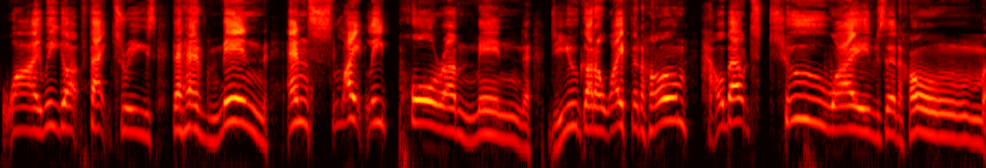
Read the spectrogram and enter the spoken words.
Why, we got factories that have men and slightly poorer men. Do you got a wife at home? How about two wives at home?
